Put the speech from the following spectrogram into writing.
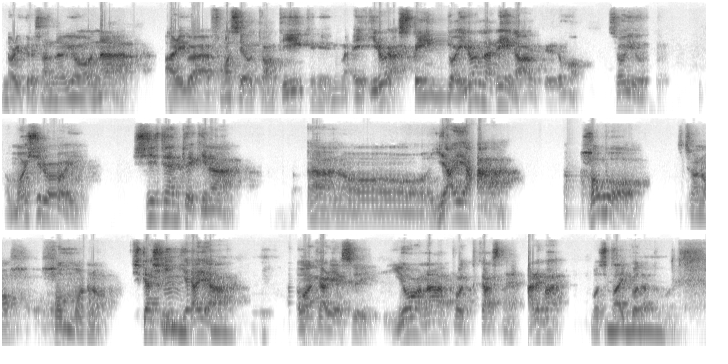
のりこさんのような、あるいはフォンセオトンティーク、いろいろスペイン語、いろんな例があるけれども、そういう面白い、自然的な、あの、やや、ほぼ、その本物、しかし、やや、わかりやすいようなポッドキャストがあればもう最高だと思います。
